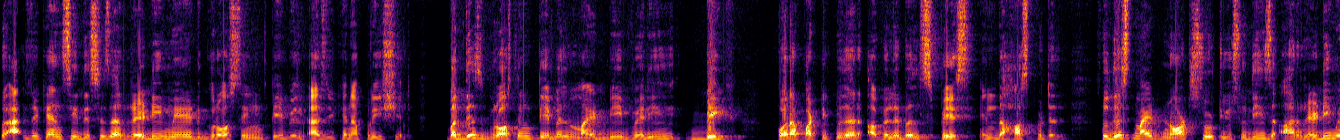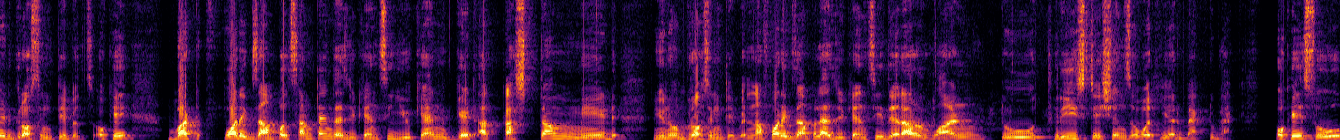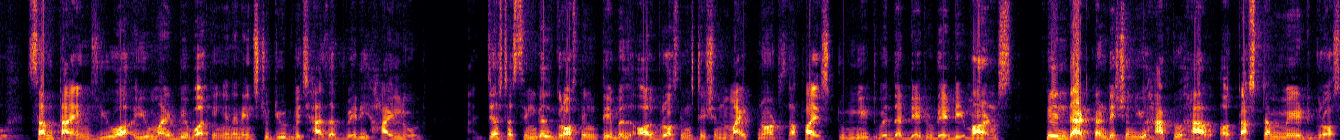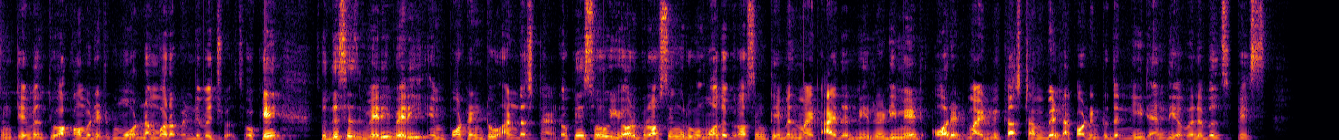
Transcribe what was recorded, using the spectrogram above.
So as you can see this is a ready made grossing table as you can appreciate. But this grossing table might be very big for a particular available space in the hospital so this might not suit you. So these are ready-made grossing tables, okay? But for example, sometimes as you can see, you can get a custom made, you know, grossing table. Now, for example, as you can see, there are one, two, three stations over here back to back. Okay, so sometimes you are you might be working in an institute which has a very high load. Just a single grossing table or grossing station might not suffice to meet with the day-to-day -day demands so in that condition, you have to have a custom made grossing table to accommodate more number of individuals. Okay. So this is very, very important to understand. Okay. So your grossing room or the grossing table might either be ready made or it might be custom built according to the need and the available space.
